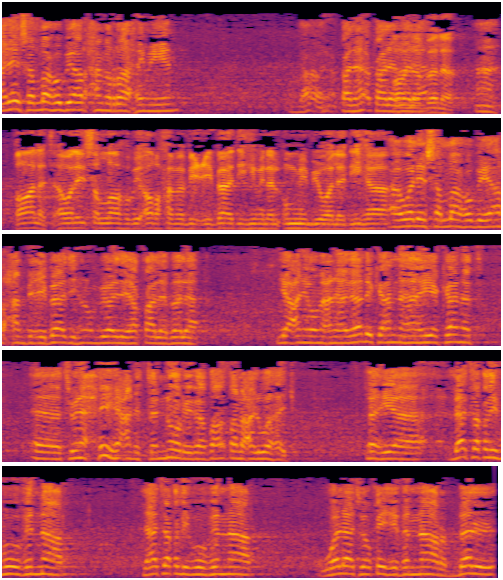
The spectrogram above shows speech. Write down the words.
أليس الله بأرحم الراحمين؟ قال, قال, قال بلى, بلى. آه. قالت أوليس الله بأرحم بعباده من الأم بولدها؟ أوليس الله بأرحم بعباده من الأم بولدها؟ قال بلى. يعني ومعنى ذلك أنها هي كانت آه، تنحيه عن التنور إذا طلع الوهج. فهي لا تقذفه في النار لا تقذفه في النار ولا تلقيه في النار بل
